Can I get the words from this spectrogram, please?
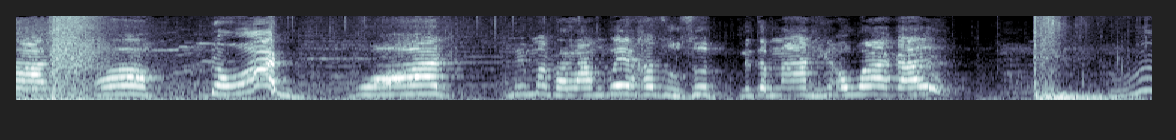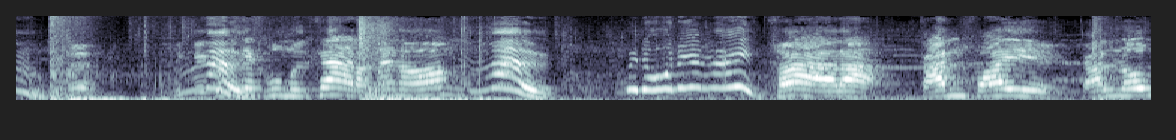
ราชพ่อโดนวอดนี่มันพลังเวทขั้นสูงสุดในตำนานที่เขาว่ากันอืมเออแต่แกก็ไม่ใช่คู่มือข้าหรอกนะน้องเอ้า ไม่โดนได้ยังไงข้าล่ะกันไฟกันลม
